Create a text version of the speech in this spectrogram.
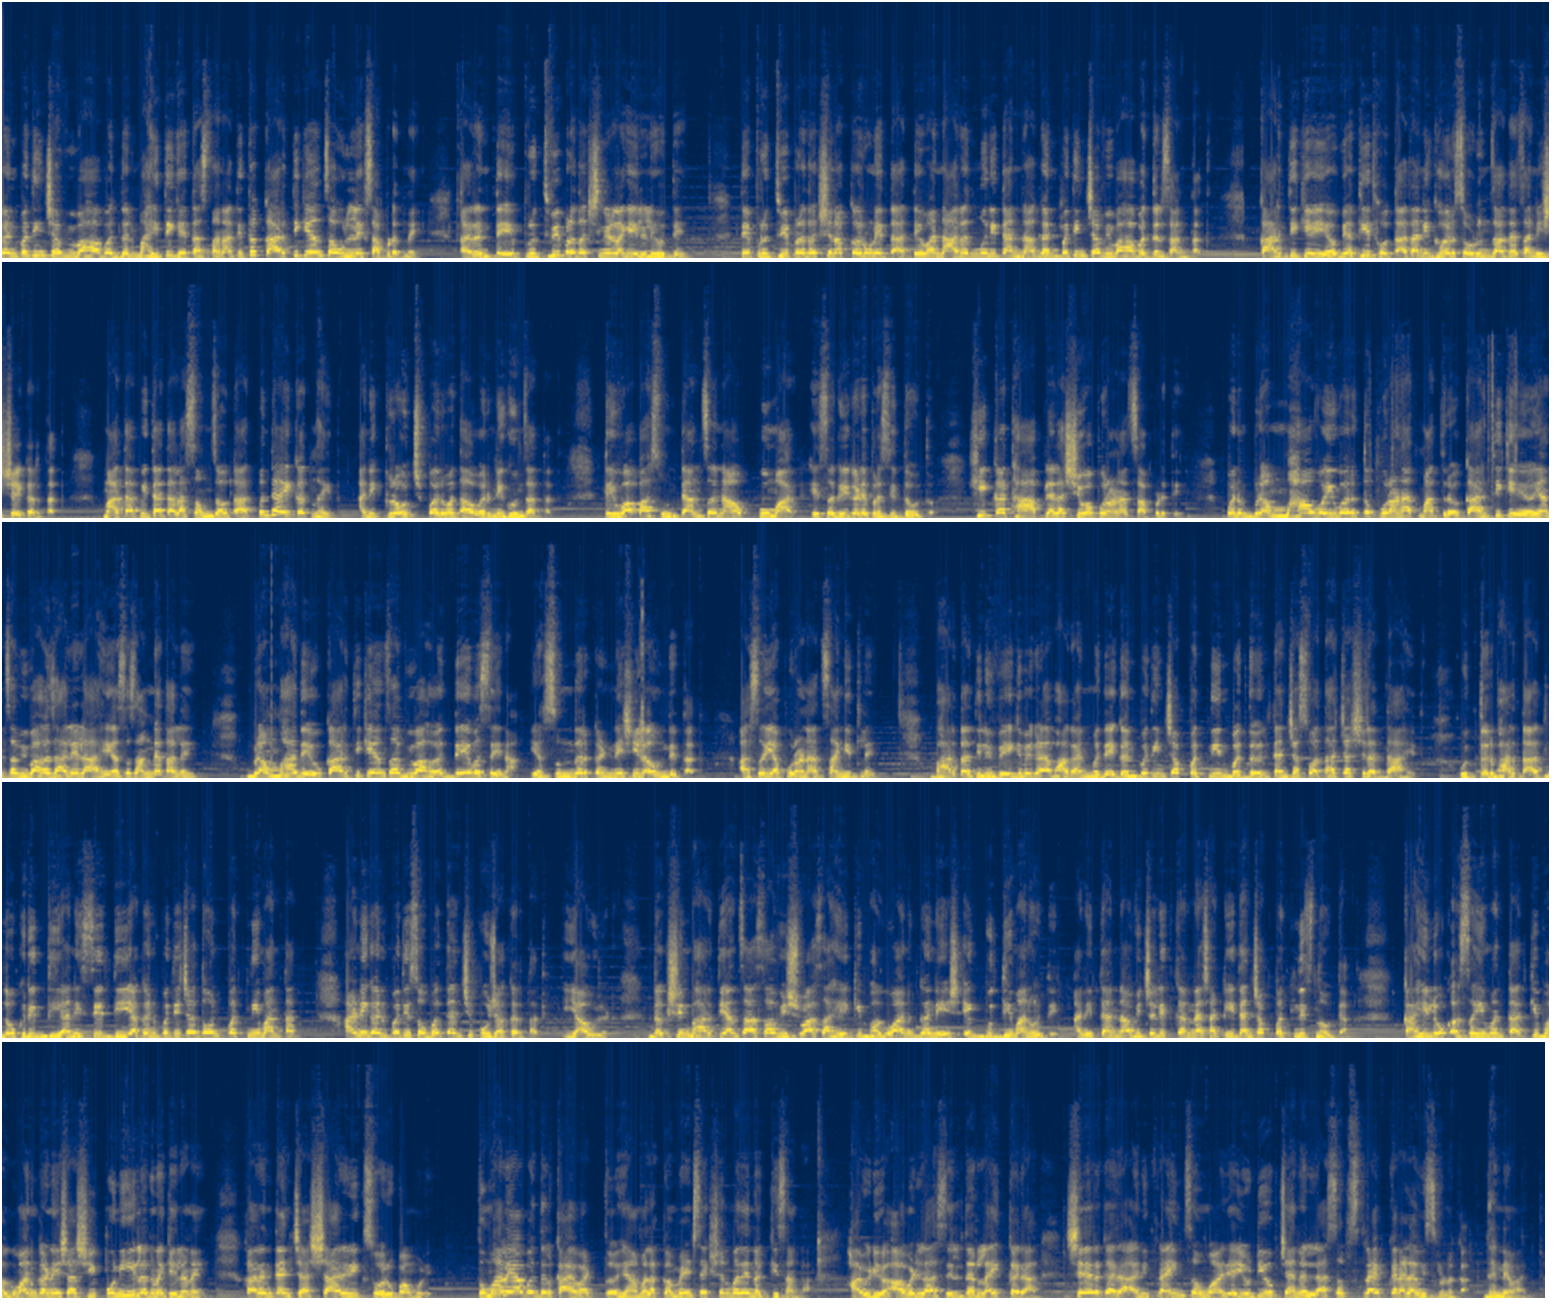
गणपतींच्या विवाहाबद्दल माहिती घेत असताना तिथं कार्तिकेयांचा उल्लेख सापडत नाही कारण ते पृथ्वी प्रदक्षिणेला गेलेले होते. ते पृथ्वी प्रदक्षिणा करून येतात तेव्हा नारद मुनी त्यांना गणपतींच्या विवाहाबद्दल सांगतात. कार्तिकेय व्यथित होतात आणि घर सोडून जाण्याचा निश्चय करतात. माता पिता त्याला समजवतात पण ते ऐकत नाहीत. आणि क्रौच पर्वतावर निघून जातात. तेव्हापासून त्यांचं नाव कुमार हे सगळीकडे प्रसिद्ध होतं. ही कथा आपल्याला शिवपुराणात सापडते. पण ब्रह्मा वैवर्त पुराणात मात्र कार्तिकेय यांचा विवाह झालेला आहे असं सांगण्यात आलंय. ब्रह्मादेव कार्तिकेयांचा विवाह देवसेना या सुंदर कन्येशी लावून देतात असं या पुराणात सांगितलंय. भारतातील वेगवेगळ्या भागांमध्ये गणपतींच्या पत्नींबद्दल त्यांच्या स्वतःच्या श्रद्धा आहेत. उत्तर भारतात लोक रिद्धी आणि सिद्धी या गणपतीच्या दोन पत्नी मानतात आणि गणपतीसोबत त्यांची पूजा करतात. या उलट दक्षिण भारतीयांचा असा विश्वास आहे की भगवान गणेश एक बुद्धिमान होते आणि त्यांना विचलित करण्यासाठी त्यांच्या पत्नीच नव्हत्या. काही लोक असंही म्हणतात की भगवान गणेशाशी कोणीही लग्न केलं नाही कारण त्यांच्या शारीरिक स्वरूपामुळे. तुम्हाला याबद्दल काय वाटतं हे आम्हाला कमेंट सेक्शनमध्ये नक्की सांगा. हा व्हिडिओ आवडला असेल तर लाईक करा शेअर करा आणि प्राईम संवाद या यूट्यूब चॅनलला सबस्क्राईब करायला विसरू नका. धन्यवाद.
